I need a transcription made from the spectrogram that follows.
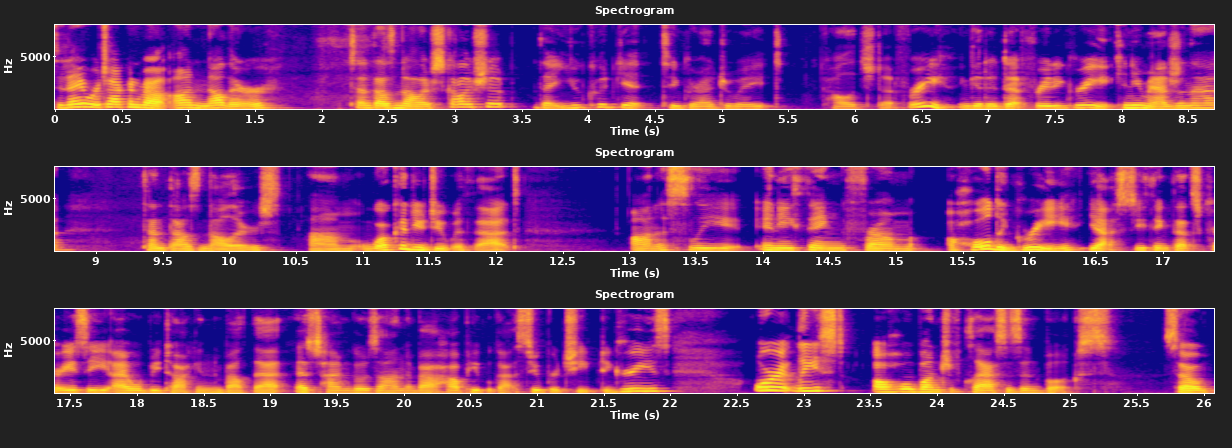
Today we're talking about another $10,000 scholarship that you could get to graduate college debt free and get a debt free degree. Can you imagine that? $10,000. Um, what could you do with that? Honestly, anything from a whole degree. Yes, you think that's crazy. I will be talking about that as time goes on about how people got super cheap degrees or at least a whole bunch of classes and books. So,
